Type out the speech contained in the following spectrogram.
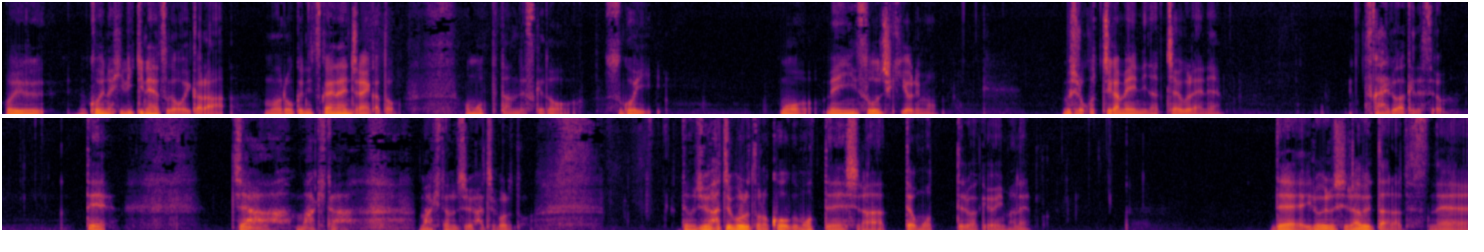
こういう、こういうの非力なやつが多いから、もうろくに使えないんじゃないかと思ってたんですけど、すごい、もうメイン掃除機よりも、むしろこっちがメインになっちゃうぐらいね、使えるわけですよ。で、じゃあ、マキタ、マキタの 18V。でも 18V の工具持ってねえしなって思ってるわけよ、今ね。で、いろいろ調べたらですね、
